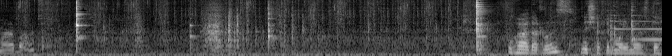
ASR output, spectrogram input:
مع بعض. وهذا الرز نشف المي مالته.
